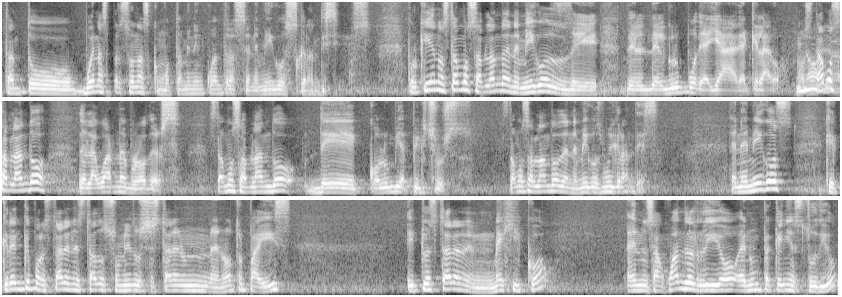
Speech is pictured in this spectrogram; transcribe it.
tanto buenas personas como también encuentras enemigos grandísimos. Porque ya no estamos hablando de enemigos de- del, del grupo de allá, de aquel lado. No, No, estamos ya. hablando de la Warner Brothers. Estamos hablando de Columbia Pictures. Estamos hablando de enemigos muy grandes. Enemigos que creen que por estar en Estados Unidos, estar en, un- en otro país, y tú estar en, en México, en San Juan del Río, en un pequeño estudio,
